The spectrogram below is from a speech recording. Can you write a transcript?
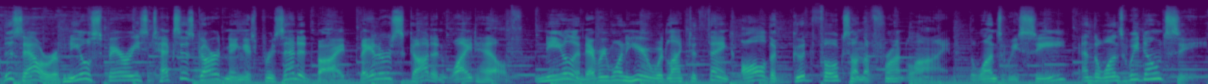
This hour of Neil Sperry's Texas Gardening is presented by Baylor Scott and White Health. Neil and everyone here would like to thank all the good folks on the front line, the ones we see and the ones we don't see.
